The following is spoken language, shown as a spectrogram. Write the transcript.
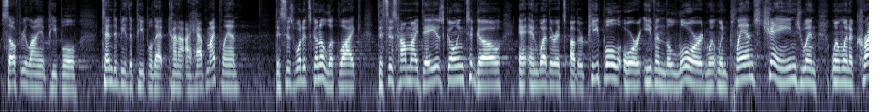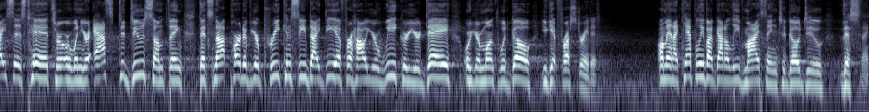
Self reliant people tend to be the people that kind of, I have my plan, this is what it's going to look like. This is how my day is going to go. And, and whether it's other people or even the Lord, when, when plans change, when, when, when a crisis hits, or, or when you're asked to do something that's not part of your preconceived idea for how your week or your day or your month would go, you get frustrated. Oh man, I can't believe I've got to leave my thing to go do this thing.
